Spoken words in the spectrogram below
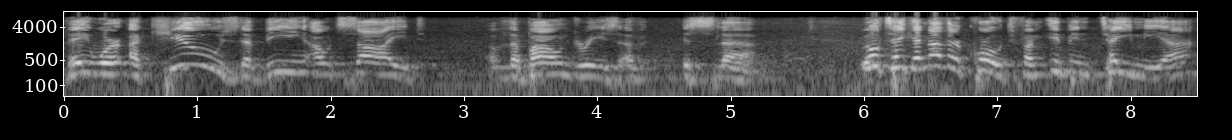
they were accused of being outside of the boundaries of Islam. We'll take another quote from Ibn Taymiyyah,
